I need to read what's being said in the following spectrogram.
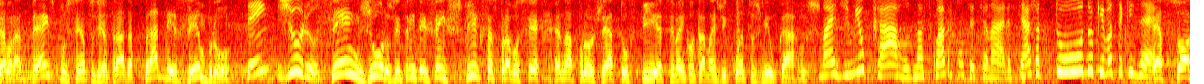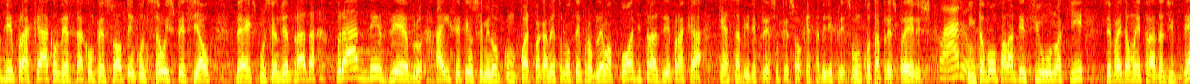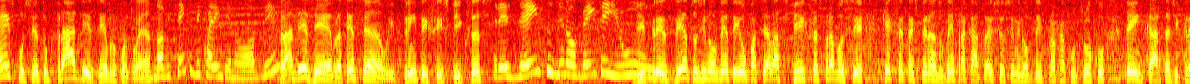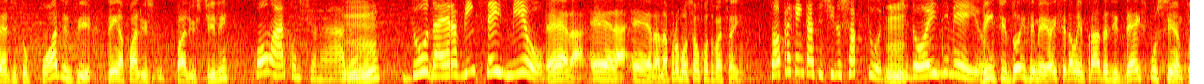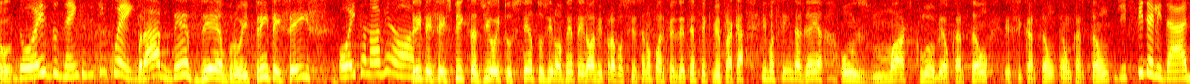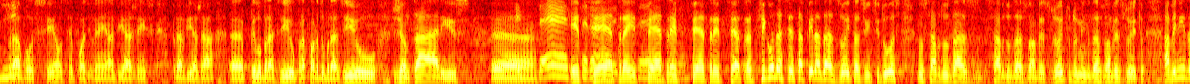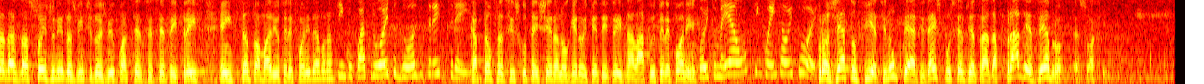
Débora, 10% de entrada para dezembro. Sem juros. Sem juros e 36 fixas para você. É na Projeto Fiat. Você vai encontrar mais de quantos mil carros? Mais de mil carros nas quatro concessionárias. Você acha tudo o que você quiser. É só vir para cá conversar com o pessoal. Tem condição especial, 10% de entrada para dezembro. Aí você tem o seminovo como parte de pagamento, não tem problema, pode trazer para cá. Quer saber de preço? O pessoal quer saber de preço. Vamos contar preço para eles? Claro. Então vamos falar desse Uno aqui. Você vai dar uma entrada de 10% para dezembro. Quanto é? 949. Para dezembro, atenção. E 36 fixas. 391. De 391 parcelas fixas para você. O que, que você está esperando? Vem para cá, traz o seu seminovo, tem troca com troco, tem carta de crédito, pode vir. Tem a Palio, Palio Stile. Com ar-condicionado. Hum. Duda, era 26 mil. Era, era, era. Na promoção quanto vai sair? Só para quem tá assistindo o Shop Tour, Hum. 22,5. 22,5. Aí você dá uma entrada de 10%. 2,250. Para dezembro e 36, 899. 36 fixas de 899 para você. Você não pode perder tempo, tem que vir para cá e você ainda ganha um Smart Club. É o cartão, esse cartão é um cartão De fidelidade. para você, onde você pode ganhar viagens para viajar eh, pelo Brasil, para fora do Brasil, jantares, eh, Etc, etc, etc, etc, etc. De segunda a sexta-feira, das 8 às 22, no sábado das, sábado das 9 às 18, domingo das 9 às 18. Avenida das Nações Unidas, 22.463, em Santo Amaro. E o telefone, Débora? 548 1233. Capitão Francisco Teixeira Nogueira, 83, na Lapa. E o telefone? 861 5088. Projeto Fiat, não perde 10% de entrada para dezembro, é só aqui.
